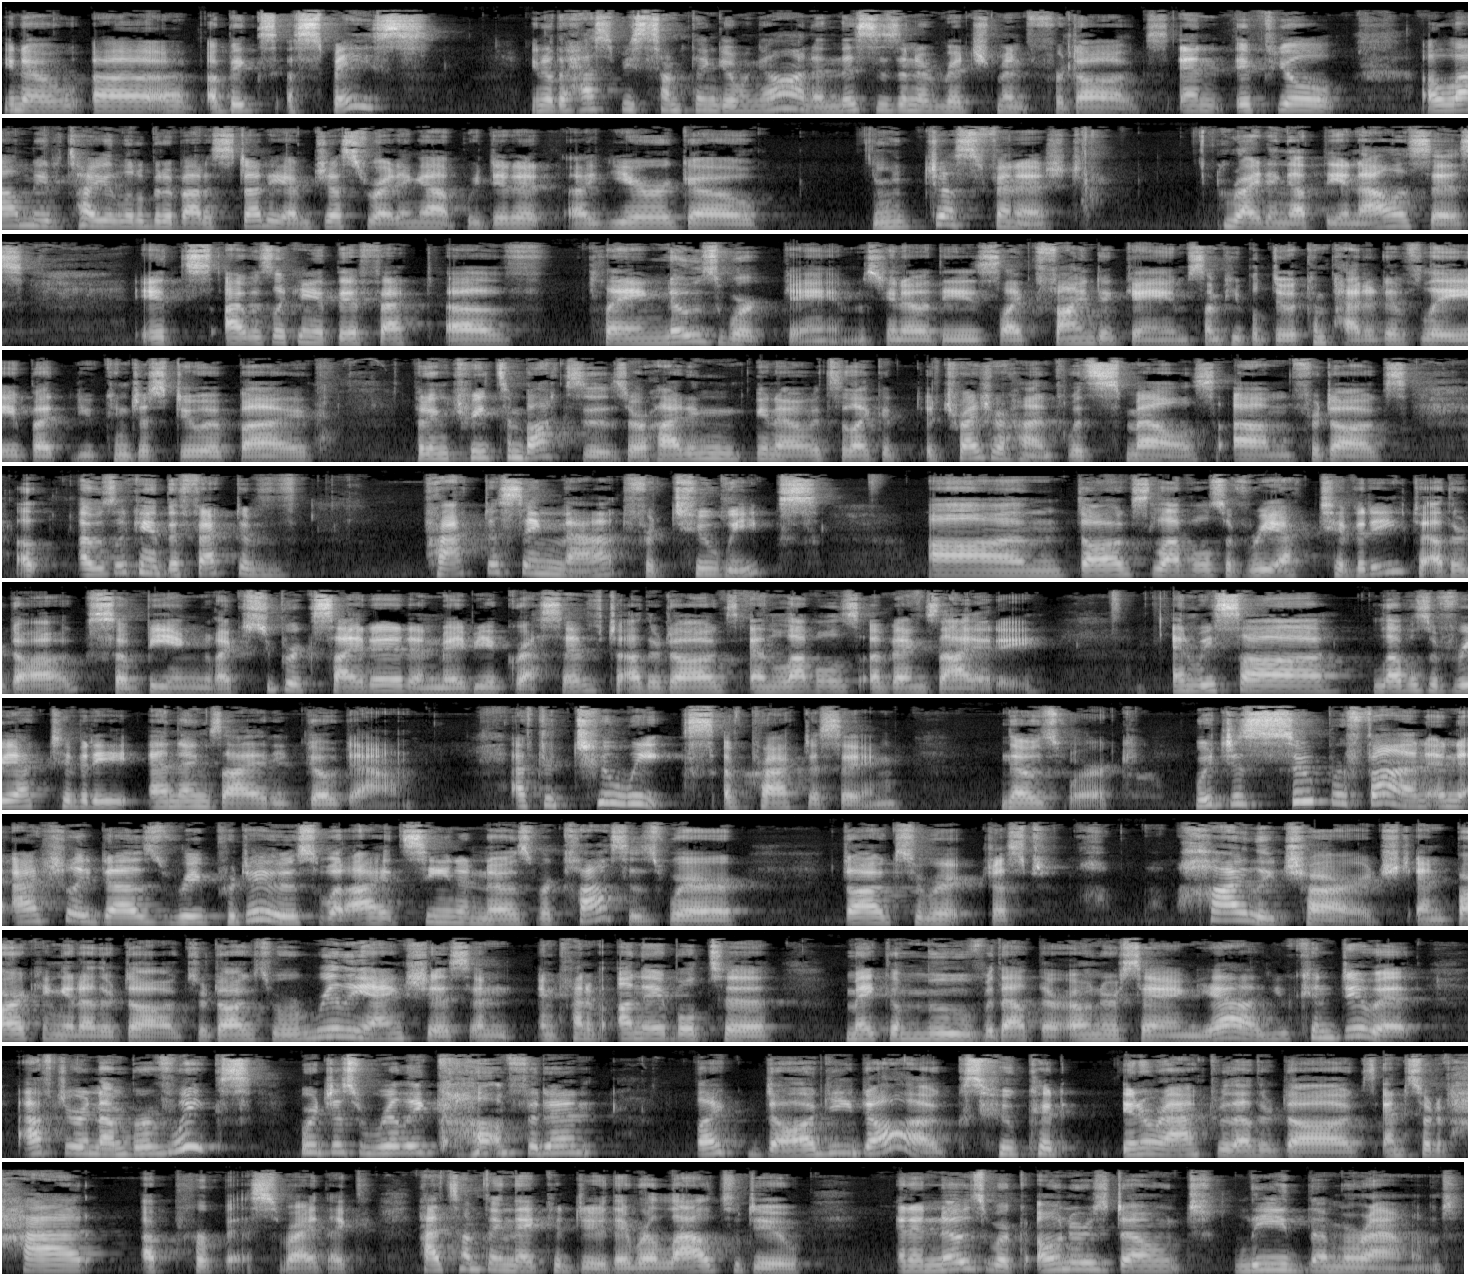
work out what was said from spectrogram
you know, uh, a big a space. You know, there has to be something going on, and this is an enrichment for dogs. And if you'll allow me to tell you a little bit about a study I'm just writing up, we did it a year ago. We just finished writing up the analysis, it's I was looking at the effect of playing nose work games, you know, these like find it games. Some people do it competitively, but you can just do it by putting treats in boxes or hiding, you know, it's like a, a treasure hunt with smells um, for dogs. Uh, I was looking at the effect of practicing that for two weeks on dogs' levels of reactivity to other dogs. So being like super excited and maybe aggressive to other dogs, and levels of anxiety and we saw levels of reactivity and anxiety go down. After two weeks of practicing nose work, which is super fun and actually does reproduce what I had seen in nose work classes where dogs who were just highly charged and barking at other dogs, or dogs who were really anxious and, and kind of unable to make a move without their owner saying, Yeah, you can do it, after a number of weeks, were just really confident, like doggy dogs who could interact with other dogs and sort of had a purpose, right? Like had something they could do, they were allowed to do. And in nose work, owners don't lead them around.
